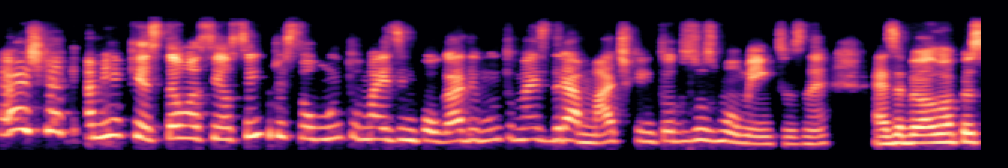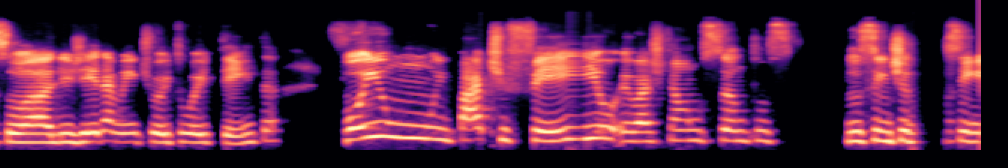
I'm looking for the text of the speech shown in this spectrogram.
Eu acho que a, minha questão, assim, eu sempre estou muito mais empolgada e muito mais dramática em todos os momentos, né? A Isabel é uma pessoa ligeiramente 880. Foi um empate feio, eu acho que é um Santos no sentido, assim,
